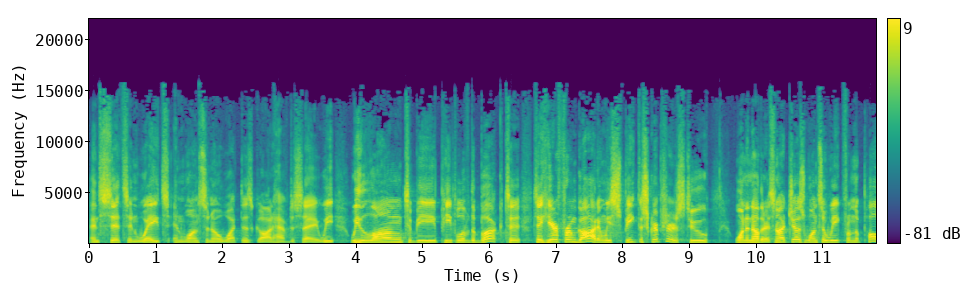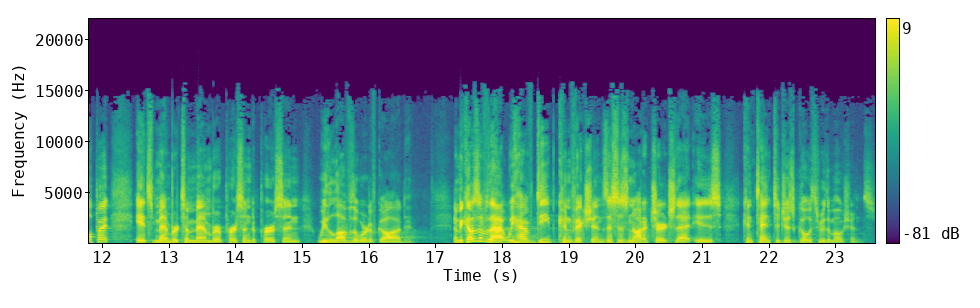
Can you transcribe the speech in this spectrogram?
and sits and waits and wants to know what does God have to say. We, we long to be people of the book, to, to hear from God, and we speak the Scriptures to one another. It's not just once a week from the pulpit, it's member to member, person to person. We love the Word of God. And because of that, we have deep convictions. This is not a church that is content to just go through the motions.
